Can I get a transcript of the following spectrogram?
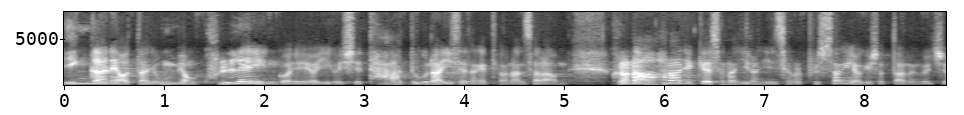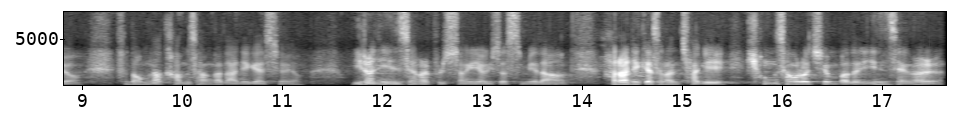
인 간의 어떤 운명 굴레인 거예요. 이것이 다 누구나 이 세상에 태어난 사람. 그러나 하나님께서는 이런 인생을 불쌍히 여기셨다는 거죠. 그래서 너무나 감사한 것 아니겠어요? 이런 인생을 불쌍히 여기셨습니다. 하나님께서는 자기 형상으로 지음받은 인생을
